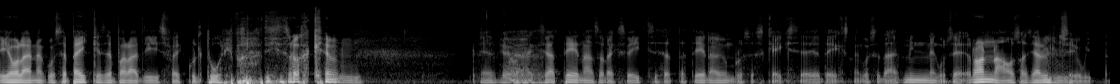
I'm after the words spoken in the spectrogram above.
ei ole nagu see päikeseparadiis, vaid kultuuriparadiis rohkem mm. -hmm. et ma läheks Ateenas oleks veits ja sealt Ateena ümbruses käiks ja, ja teeks nagu seda, et mind nagu see rannaosa seal üldse mm -hmm. ei huvita.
